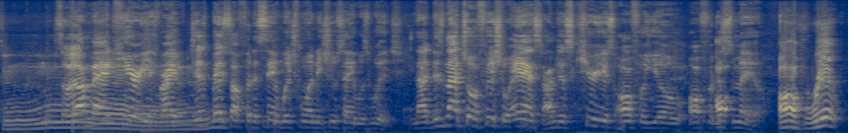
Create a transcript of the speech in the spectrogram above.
So I'm mad curious, right? Just based off of the scent, which one did you say was which? Now this is not your official answer. I'm just curious off of your off of the smell. Off rip,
